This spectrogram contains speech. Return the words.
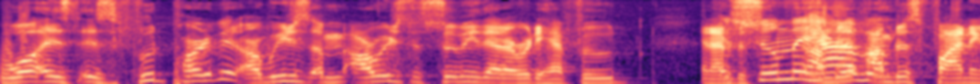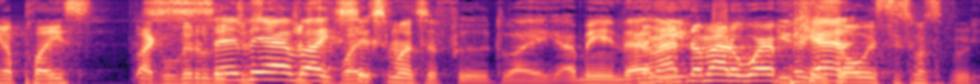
Well, is is food part of it? Are we just um, are we just assuming that I already have food? And I'm Assume just, they I'm, have ju- a- I'm just finding a place like literally. Say just, they have just a like place. six months of food. Like, I mean, that No, matter, you- no matter where I you pick, there's can't- always six months of food.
